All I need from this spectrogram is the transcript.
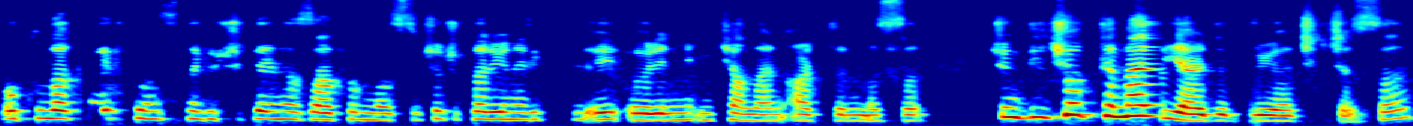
okula kayıt konusunda güçlüklerin azaltılması, çocuklara yönelik dil öğrenme imkanlarının arttırılması. Çünkü dil çok temel bir yerde duruyor açıkçası.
